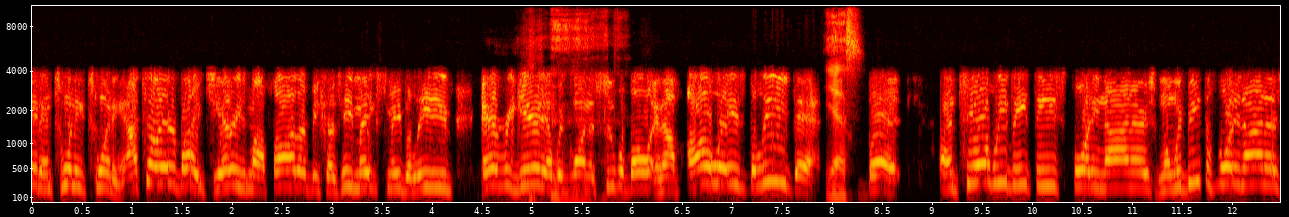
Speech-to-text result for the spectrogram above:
Aid in 2020. I tell everybody Jerry's my father because he makes me believe every year that we're going to Super Bowl, and I've always believed that. Yes. But until we beat these 49ers, when we beat the 49ers,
